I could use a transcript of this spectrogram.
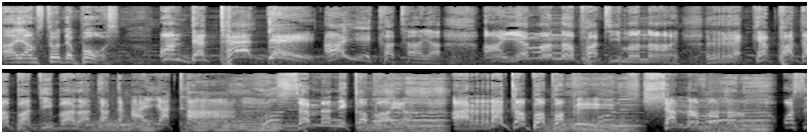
I am still the boss. On the third day, aye, kataya. Ayemana patimana. Rekepada badibaratata ayata. Semeni kabaya. Araga papape. Shanamana. Wasi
